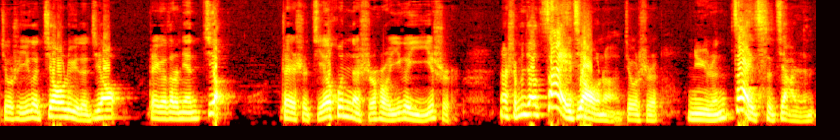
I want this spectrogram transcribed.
就是一个焦虑的焦，这个字念叫，这是结婚的时候一个仪式。那什么叫再叫呢？就是女人再次嫁人。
